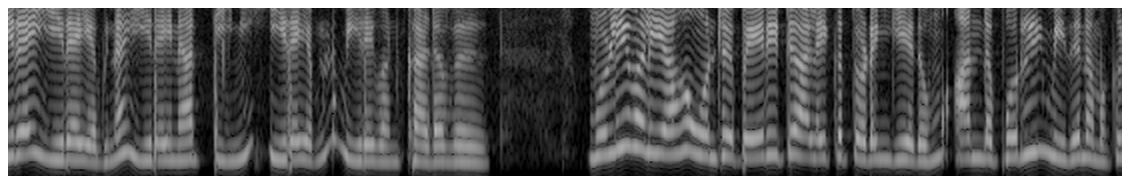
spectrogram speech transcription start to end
இறை இறை அப்படின்னா இறைனா தீனி இறை அப்படின்னா நம்ம இறைவன் கடவுள். மொழி வழியாக ஒன்றை பெயரிட்டு அழைக்க தொடங்கியதும் அந்த பொருள் மீது நமக்கு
